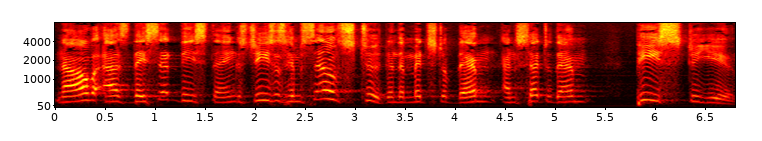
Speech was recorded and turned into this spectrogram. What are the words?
Now, as they said these things, Jesus himself stood in the midst of them and said to them, Peace to you.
